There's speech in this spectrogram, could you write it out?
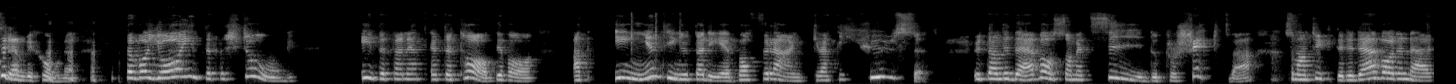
till den visionen. För vad jag inte förstod, inte förrän efter ett tag, det var att ingenting utav det var förankrat i huset. Utan det där var som ett sidoprojekt, va? som man tyckte, det där var den där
